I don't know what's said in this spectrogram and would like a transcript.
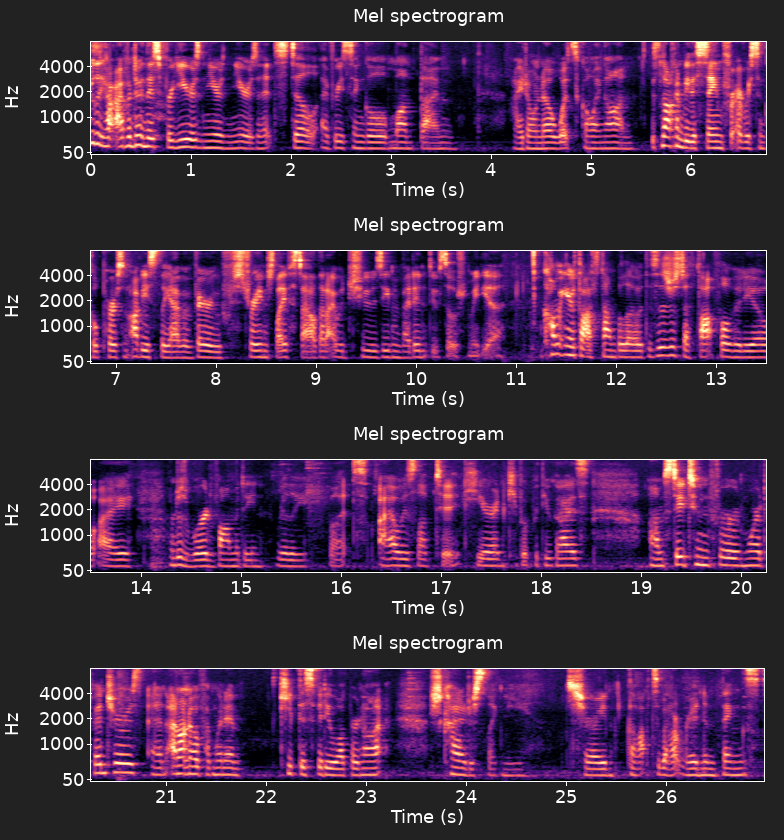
really hard. I've been doing this for years and years and years, and it's still every single month I'm, I don't know what's going on. It's not going to be the same for every single person. Obviously, I have a very strange lifestyle that I would choose even if I didn't do social media. Comment your thoughts down below. This is just a thoughtful video. I, I'm just word vomiting, really, but I always love to hear and keep up with you guys. Um, stay tuned for more adventures, and I don't know if I'm going to keep this video up or not. Just kind of just like me sharing thoughts about random things.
